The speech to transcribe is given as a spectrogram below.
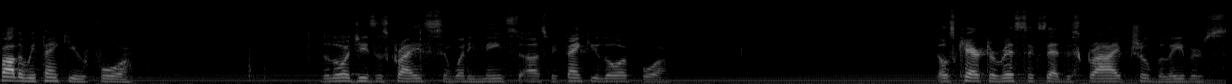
Father, we thank you for the Lord Jesus Christ and what he means to us. We thank you, Lord, for those characteristics that describe true believers.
